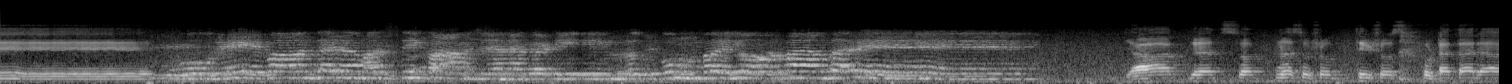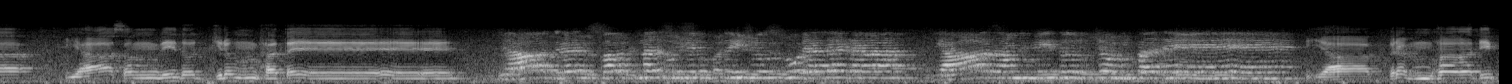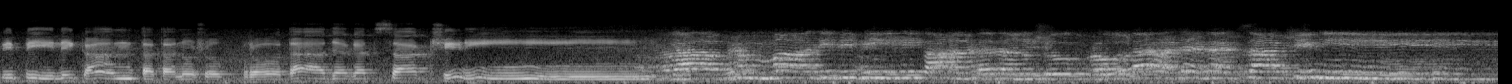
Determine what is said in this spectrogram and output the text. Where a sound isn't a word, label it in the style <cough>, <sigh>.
जाग्रत्स्वप्नसुषुप्तिषु स्फुटतरा या संविदुजृम्भते जाग्रत्स्वप्नसुषुप्तिषु या या ब्रह्मादिपिपीलिकान्ततनुषु प्रोता जगत्साक्षिणी। या ब्रह्मादिविमीलिकान्ततनुषु प्रोता जगत्साक्षिणी।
